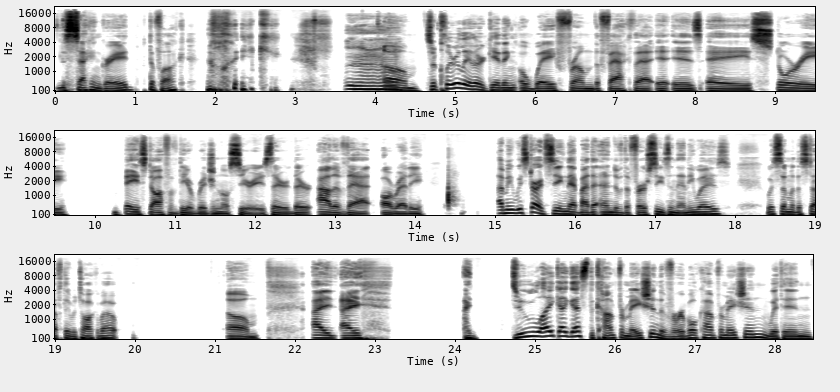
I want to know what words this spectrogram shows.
the second grade, what the fuck, like. Mm, Um, so clearly they're getting away from the fact that it is a story based off of the original series. They're they're out of that already. I mean, we started seeing that by the end of the first season anyways, with some of the stuff they would talk about. Um I I I do like, I guess, the confirmation, the verbal confirmation within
